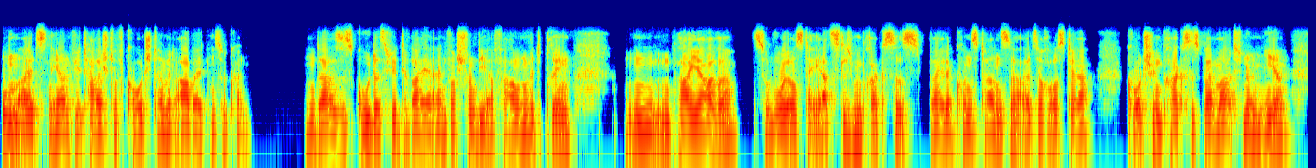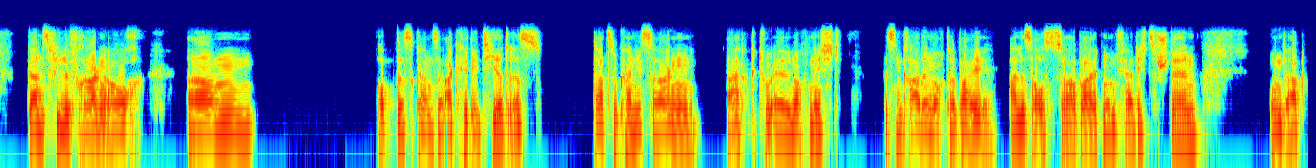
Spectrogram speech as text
um als Nähr- und Vitalstoffcoach damit arbeiten zu können. Und da ist es gut, dass wir drei einfach schon die Erfahrung mitbringen. Ein paar Jahre, sowohl aus der ärztlichen Praxis bei der Konstanze als auch aus der Coaching-Praxis bei Martin und mir. Ganz viele Fragen auch, ähm, ob das Ganze akkreditiert ist. Dazu kann ich sagen, aktuell noch nicht. Wir sind gerade noch dabei, alles auszuarbeiten und fertigzustellen. Und ab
